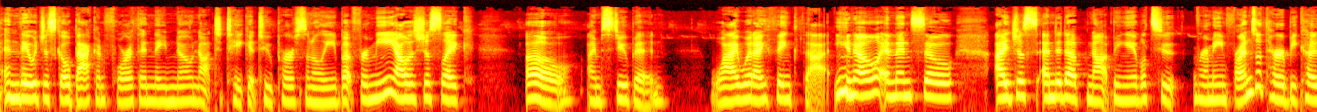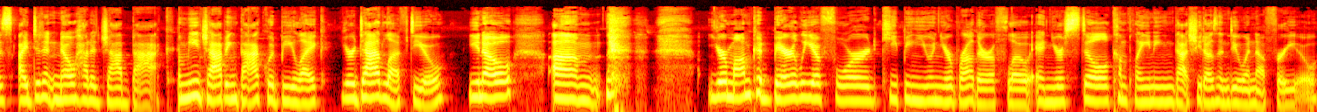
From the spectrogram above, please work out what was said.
and they would just go back and forth and they know not to take it too personally. But for me, I was just like, oh, I'm stupid why would I think that? You know? And then so I just ended up not being able to remain friends with her because I didn't know how to jab back. Me jabbing back would be like, your dad left you, you know? Um, your mom could barely afford keeping you and your brother afloat and you're still complaining that she doesn't do enough for you.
